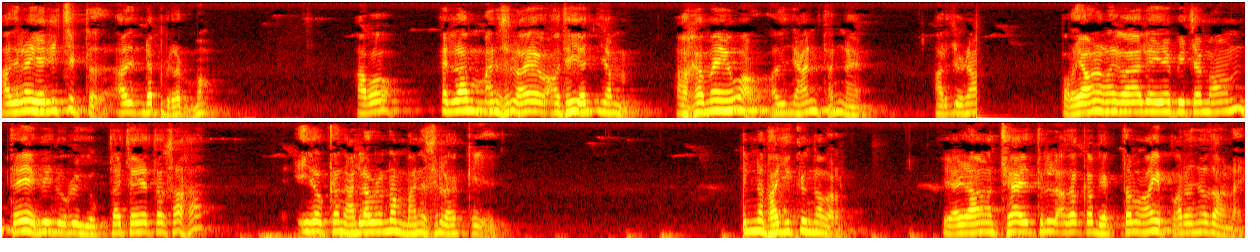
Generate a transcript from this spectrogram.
അതിനെ എരിച്ചിട്ടത് അതിന്റെ ബ്രഹ്മം. അപ്പോൾ എല്ലാം മനസ്സിലായ അധിയജ്ഞം അഹമേവ അത് ഞാൻ തന്നെ. അർജുന പ്രയാണകാലേ പിച്ചമാം തേ വിദുർയുക്തചേതസഹ ഇതൊക്കെ നല്ലവണ്ണം മനസ്സിലാക്കി. പിന്നെ ഭജിക്കുന്നവർ. ഏഴാം അധ്യായത്തിൽ അതൊക്കെ വ്യക്തമായി പറഞ്ഞതാണ്.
